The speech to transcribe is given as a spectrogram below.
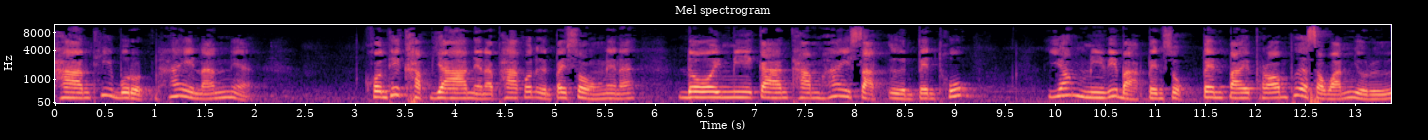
ทานที่บุรุษให้นั้นเนี่ยคนที่ขับยานเนี่ยนะพาคนอื่นไปส่งเนี่ยนะโดยมีการทำให้สัตว์อื่นเป็นทุกข์ ย่อมมีวิบากเป็นสุขเป็นไปพร้อมเพื่อสวรรค์อยู่หรือ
